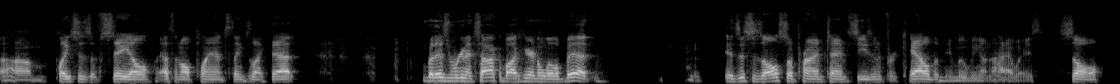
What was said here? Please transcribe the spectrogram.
um, places of sale ethanol plants things like that. But as we're going to talk about here in a little bit is this is also prime time season for cattle to be moving on the highways. So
